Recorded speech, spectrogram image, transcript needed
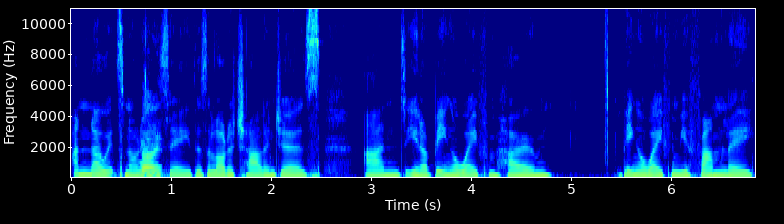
I know it's not Nice. easy. There's a lot of challenges, and you know, being away from home, being away from your family,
